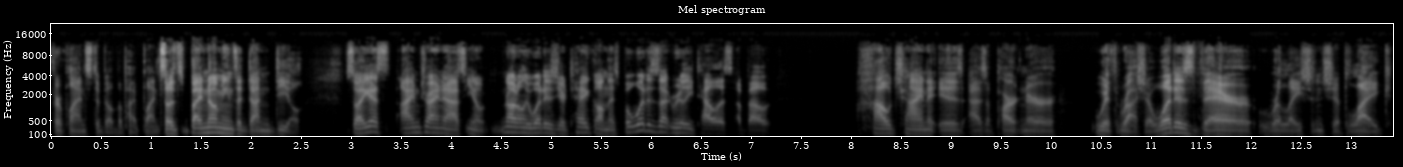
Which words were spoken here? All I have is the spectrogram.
for plans to build the pipeline. So it's by no means a done deal. So I guess I'm trying to ask, you know, not only what is your take on this, but what does that really tell us about how China is as a partner with Russia? What is their relationship like?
